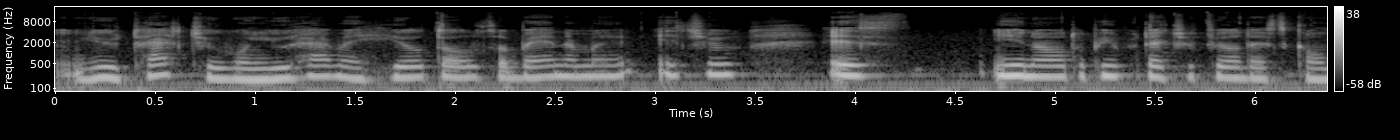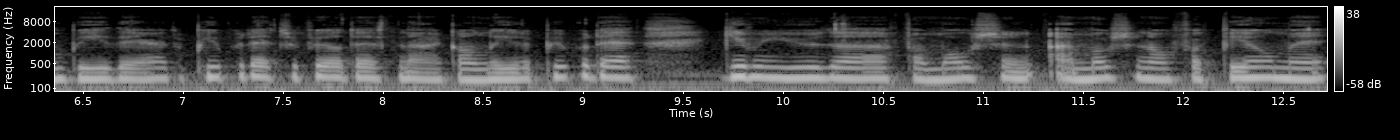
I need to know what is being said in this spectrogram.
you attach to when you haven't healed those abandonment issues is you know the people that you feel that's gonna be there the people that you feel that's not gonna leave the people that giving you the emotion emotional fulfillment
